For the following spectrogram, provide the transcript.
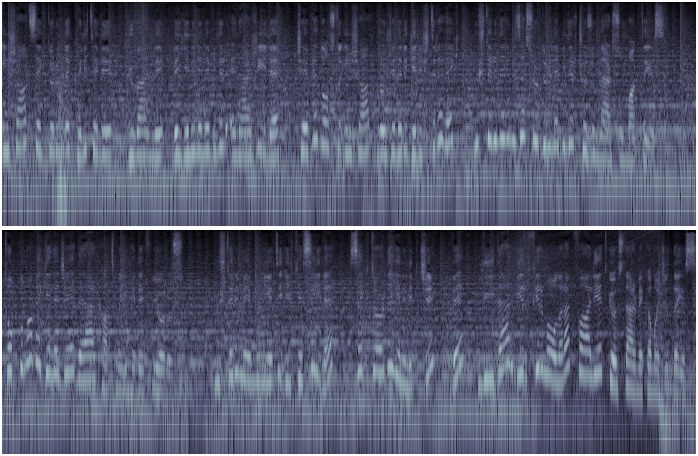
inşaat sektöründe kaliteli, güvenli ve yenilenebilir enerji ile çevre dostu inşaat projeleri geliştirerek müşterilerimize sürdürülebilir çözümler sunmaktayız. Topluma ve geleceğe değer katmayı hedefliyoruz müşteri memnuniyeti ilkesiyle sektörde yenilikçi ve lider bir firma olarak faaliyet göstermek amacındayız.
